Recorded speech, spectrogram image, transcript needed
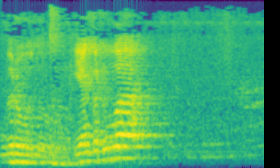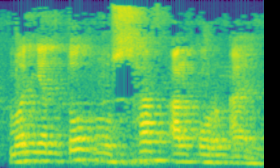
berwudhu Yang kedua Menyentuh mushaf Al-Quran.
